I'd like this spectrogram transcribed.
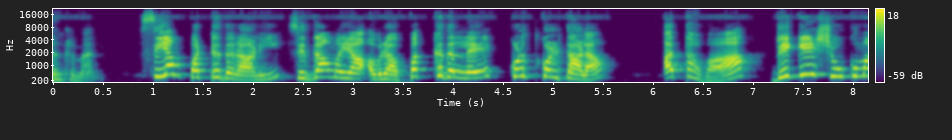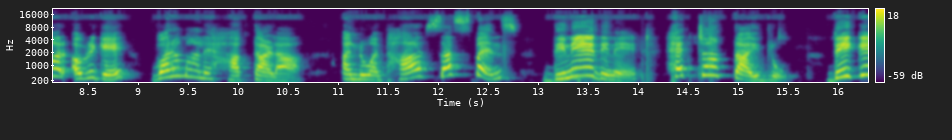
ಜೆಂಟ್ಲ್ಮನ್ ಸಿಎಂ ಪಟ್ಟದ ರಾಣಿ ಸಿದ್ದರಾಮಯ್ಯ ಅವರ ಪಕ್ಕದಲ್ಲೇ ಕುಳಿತುಕೊಳ್ತಾಳ. ಅಥವಾ ಡಿ ಕೆ ಶಿವಕುಮಾರ್ ಅವರಿಗೆ ವರಮಾಲೆ ಹಾಕ್ತಾಳ. ಅನ್ನುವಂತಹ ಸಸ್ಪೆನ್ಸ್ ದಿನೇ ದಿನೇ ಹೆಚ್ಚಾಗ್ತಾ ಇದ್ರು. ಡಿ ಕೆ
